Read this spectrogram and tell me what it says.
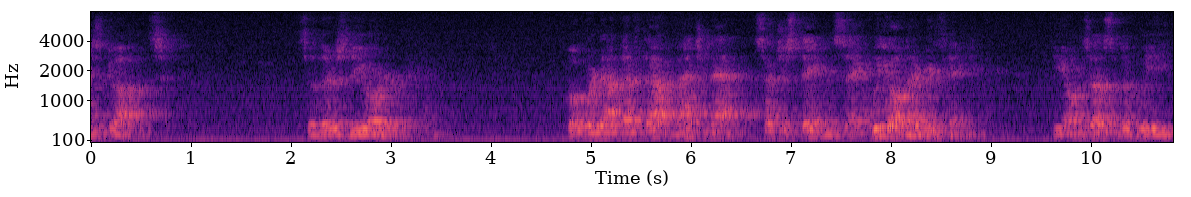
is God's. So there's the order. But we're not left out. Imagine that. Such a statement saying we own everything. He owns us, but we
